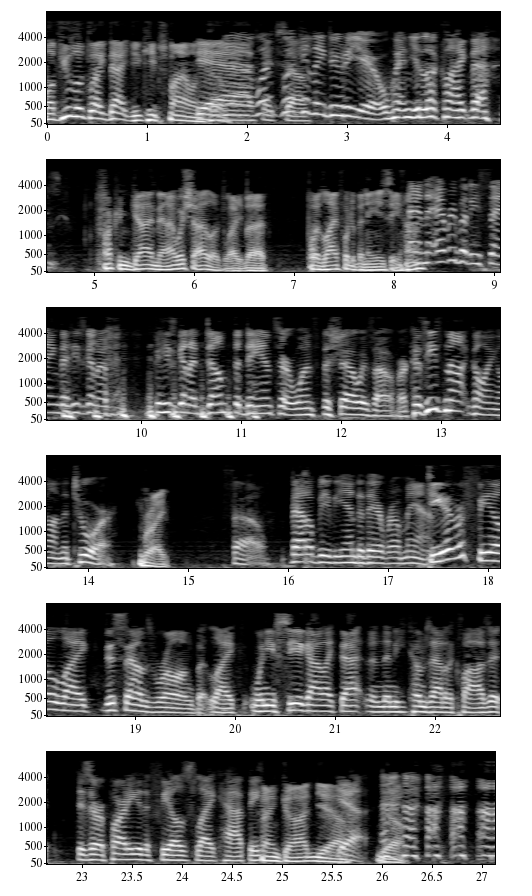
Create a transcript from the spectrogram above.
Well, if you look like that, you keep smiling, Yeah. too. I what, think what can they do to you when you look like that? Fucking guy, man. I wish I looked like that. Boy, life would have been easy, huh? And everybody's saying that he's gonna he's gonna dump the dancer once the show is over because he's not going on the tour. Right. So that'll be the end of their romance. Do you ever feel like, this sounds wrong, but like when you see a guy like that and then he comes out of the closet Is there a part of you that feels like happy? Thank God, yeah. Yeah. Yeah,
